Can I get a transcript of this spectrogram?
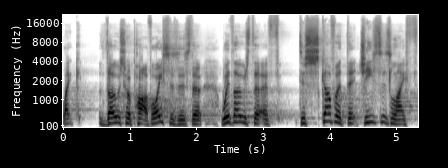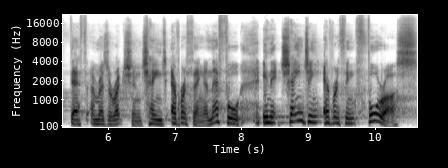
like those who are part of Oasis is that we're those that have discovered that Jesus' life, death, and resurrection change everything. And therefore, in it changing everything for us,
